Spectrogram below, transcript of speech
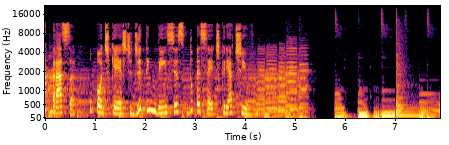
na Praça, o podcast de tendências do P7 Criativo.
